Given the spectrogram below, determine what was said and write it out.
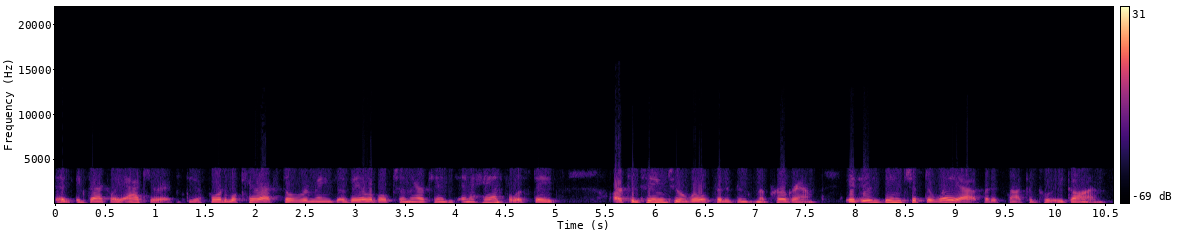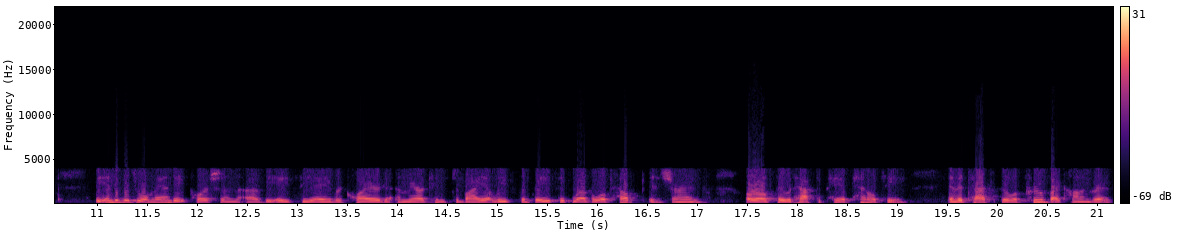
exactly accurate. The Affordable Care Act still remains available to Americans, and a handful of states are continuing to enroll citizens in the program. It is being chipped away at, but it's not completely gone. The individual mandate portion of the ACA required Americans to buy at least the basic level of health insurance or else they would have to pay a penalty. In the tax bill approved by Congress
